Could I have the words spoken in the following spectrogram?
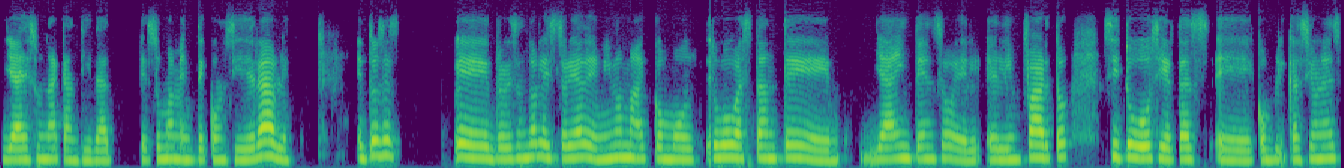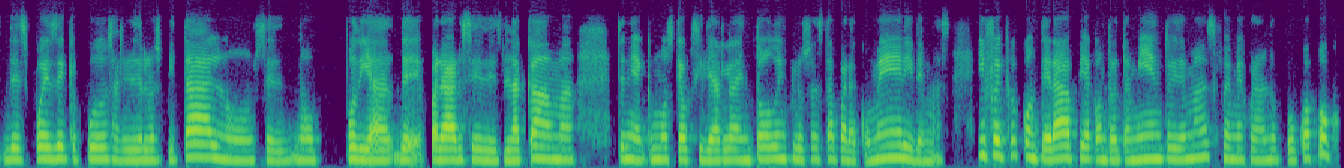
ya es una cantidad sumamente considerable. Entonces, eh, regresando a la historia de mi mamá, como tuvo bastante ya intenso el, infarto, sí tuvo ciertas eh, complicaciones después de que pudo salir del hospital, no, se, no podía de pararse desde la cama, teníamos que auxiliarla en todo, incluso hasta para comer y demás. Y fue que con terapia, con tratamiento y demás, fue mejorando poco a poco.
